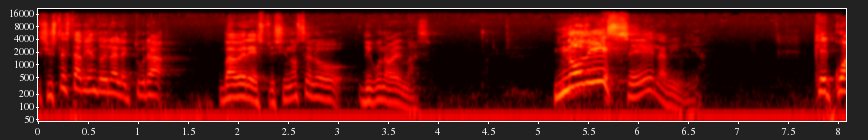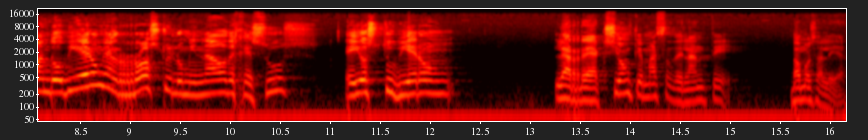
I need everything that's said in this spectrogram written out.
si usted está viendo en la lectura, va a ver esto, y si no se lo digo una vez más. No dice la Biblia que cuando vieron el rostro iluminado de Jesús, ellos tuvieron la reacción que más adelante vamos a leer.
